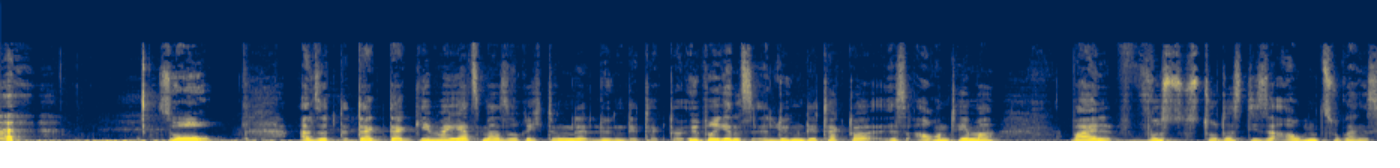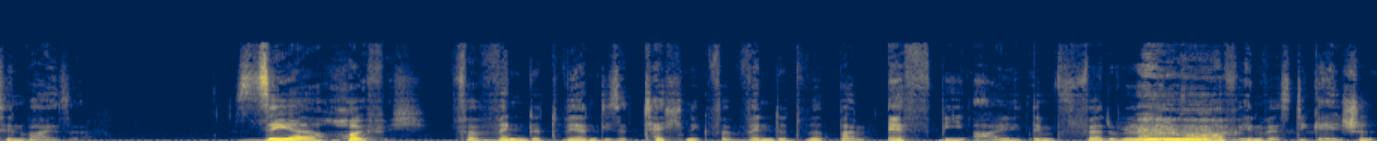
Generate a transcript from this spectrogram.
so. Also da, da gehen wir jetzt mal so Richtung ne, Lügendetektor. Übrigens, Lügendetektor ist auch ein Thema, weil wusstest du, dass diese Augenzugangshinweise sehr häufig verwendet werden, diese Technik verwendet wird beim FBI, dem Federal Bureau of Investigation.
